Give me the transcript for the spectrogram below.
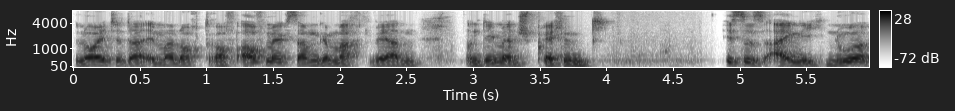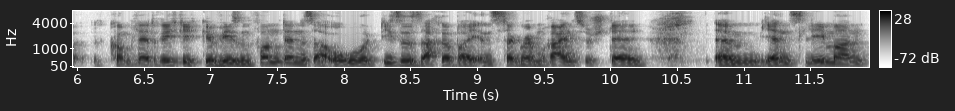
Leute da immer noch drauf aufmerksam gemacht werden und dementsprechend ist es eigentlich nur komplett richtig gewesen von Dennis Aogo, diese Sache bei Instagram reinzustellen. Ähm, Jens Lehmann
